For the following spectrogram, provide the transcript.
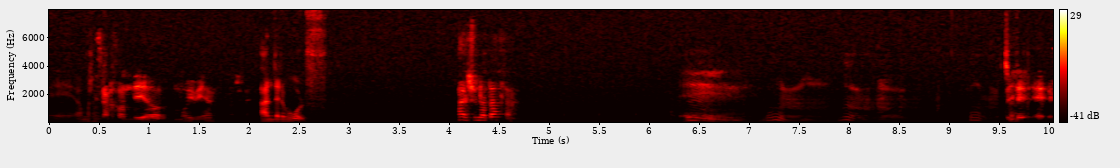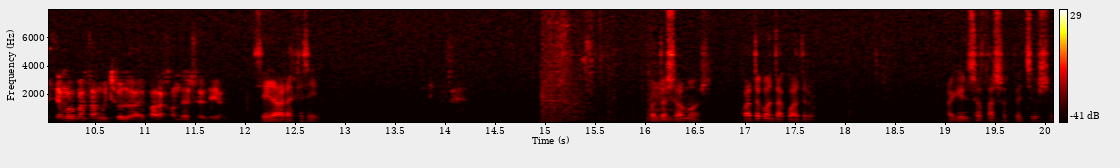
Eh, vamos Se ha a escondido muy bien, no sé. Underwolf. Ah, es una taza. Eh, mm, mm, sí. Este, este mapa está muy chulo, ¿eh? Para esconderse, tío. Sí, la verdad es que sí. Sí, no sé. ¿Cuántos Mm. somos? 4 contra 4. Aquí hay un sofá sospechoso.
